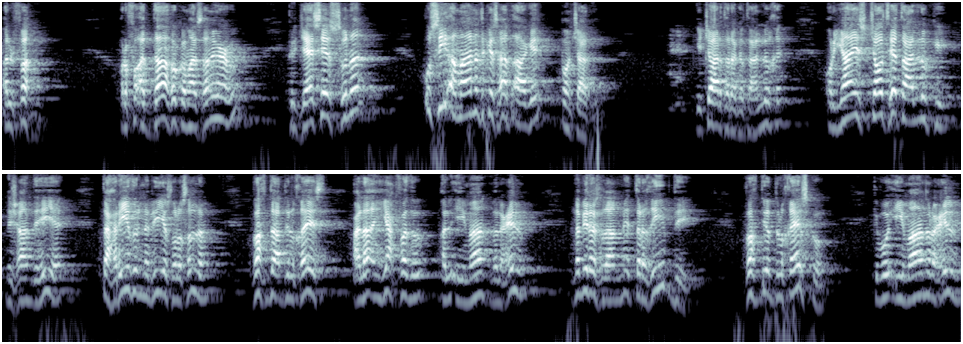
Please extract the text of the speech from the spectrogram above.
الفہم۔ اور فدا ہو کما سمع ہو پھر جیسے سنا، اسی امانت کے ساتھ آگے پہنچا دے یہ چار طرح کا تعلق ہے۔ اور یہاں اس چوتھے تعلق کی نشاندہی ہے۔ تحریر النبی صلی اللہ علیہ وسلم، وفد عبد القیس یحفظ المان والعلم۔ نبی علیہ السلام نے ترغیب دی وفد عبد القیس کو کہ وہ ایمان اور علم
